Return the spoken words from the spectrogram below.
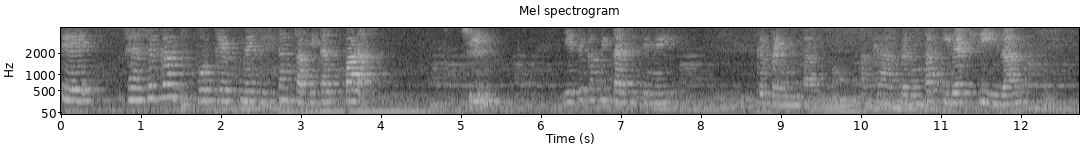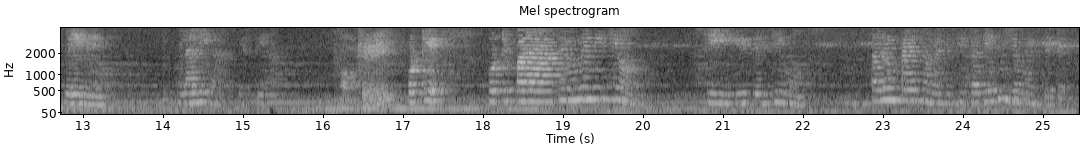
eh, se acercan porque necesitan capital para. Sí. Y ese capital se tiene que preguntar, ¿no? Más que nada preguntar y ver si dan eh, la liga. Ok. ¿Por qué? Porque para hacer una emisión si decimos, tal empresa necesita 10 millones de pesos,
